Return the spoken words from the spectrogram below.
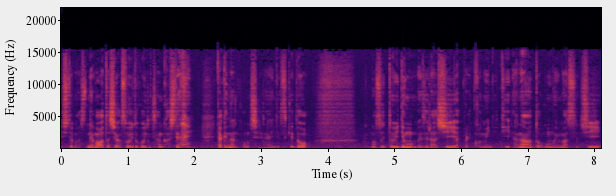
してますね。まあ私がそういうところに参加してない だけなのかもしれないんですけど、まあそういった意味でも珍しいやっぱりコミュニティだなと思いますし、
